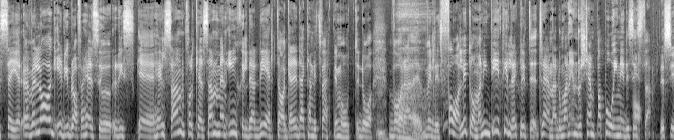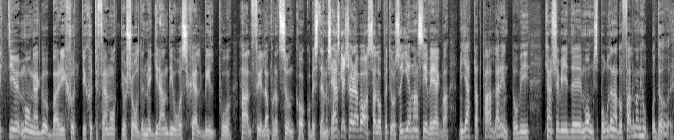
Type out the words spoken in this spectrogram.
säger överlag är det ju bra för hälsorisk, eh, hälsan, folkhälsan, men enskilda deltagare där kan det tvärt emot då vara Ah. eh, väldigt farligt om man inte är tillräckligt eh, tränad och man ändå kämpar på in i det sista. Det sitter ju många gubbar i 70, 75, 80 års åldern med grandios självbild på halvfyllan på något sunkak och bestämmer sig, jag ska köra Vasaloppet i år, så ger man sig iväg va. Men hjärtat pallar inte och vi, kanske vid eh, Mångsbodarna, då faller man ihop och dör.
